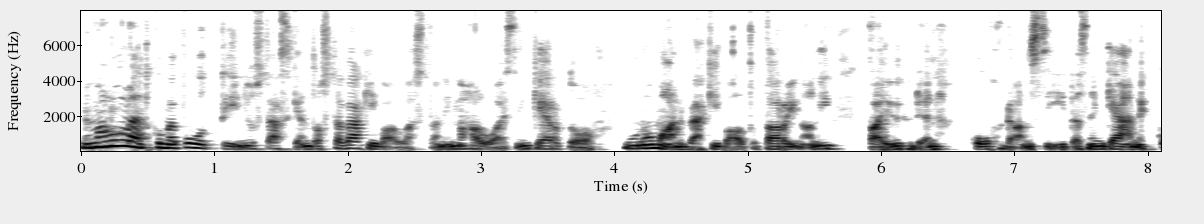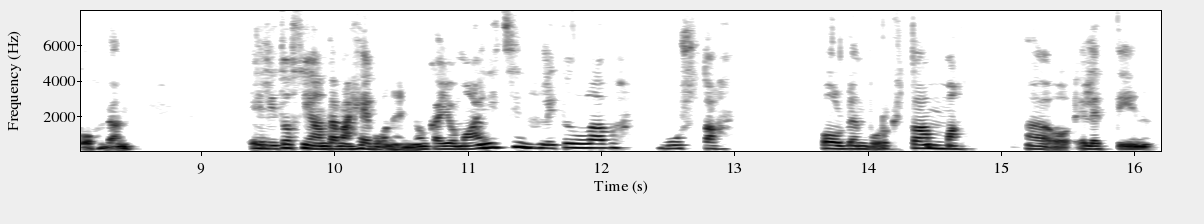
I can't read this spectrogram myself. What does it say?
No mä luulen, että kun me puhuttiin just äsken tuosta väkivallasta, niin mä haluaisin kertoa mun oman väkivaltatarinani tai yhden kohdan siitä, sen käännekohdan. Eli tosiaan tämä hevonen, jonka jo mainitsin, Little Love, musta, Oldenburg Tamma, elettiin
